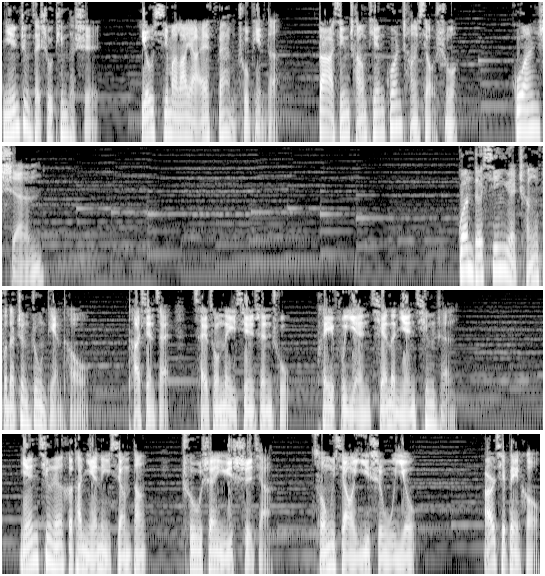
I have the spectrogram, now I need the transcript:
您正在收听的是由喜马拉雅 FM 出品的大型长篇官场小说《官神》。关德心悦诚服的郑重点头。他现在才从内心深处佩服眼前的年轻人。年轻人和他年龄相当，出身于世家，从小衣食无忧，而且背后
